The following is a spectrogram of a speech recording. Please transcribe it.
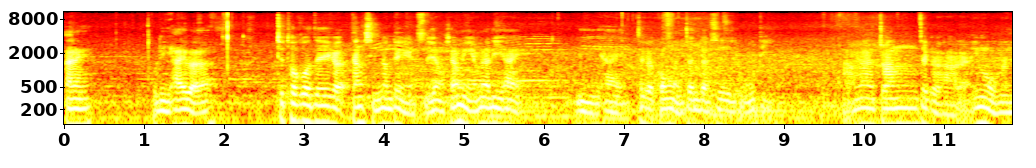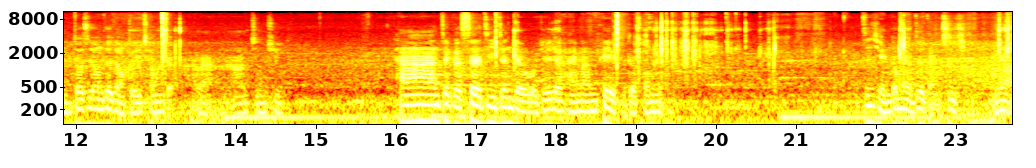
哎，厉害吧？就透过这个当行动电源使用。小米有没有厉害？厉害，这个功能真的是无敌。好，那装这个好了，因为我们都是用这种回充的，好吧？然后进去，它这个设计真的，我觉得还蛮佩服的，聪明。之前都没有这种事情，有没有？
